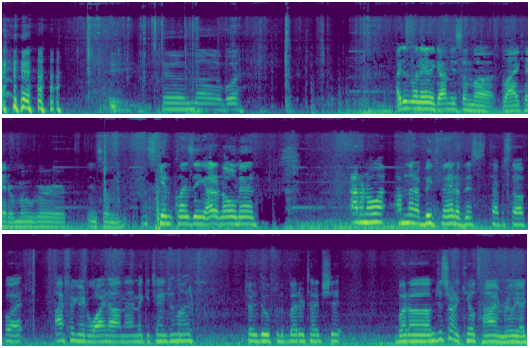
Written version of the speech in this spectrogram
Hell no, boy. I just went in and got me some uh, blackhead remover and some skin cleansing. I don't know, man. I don't know. I, I'm not a big fan of this type of stuff, but I figured why not, man? Make a change in life. Try to do it for the better type shit. But uh, I'm just trying to kill time, really. I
